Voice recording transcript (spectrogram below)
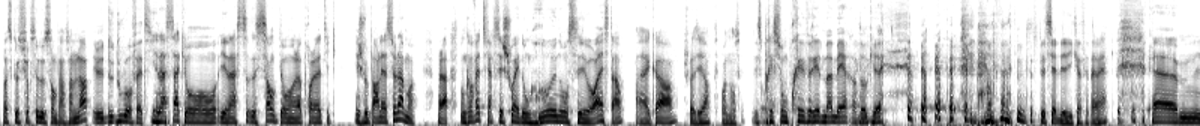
parce que sur ces 200 personnes-là, le doudou, en fait. il y en a ça qui ont, il y en a 100 qui ont la problématique. Et je veux parler à ceux-là, moi. Voilà. Donc, en fait, faire ses choix et donc renoncer au reste, hein. Ah, D'accord, hein. choisir, renoncer. L'expression préférée de ma mère, donc... euh, Spécial dédicace à ta mère. Euh,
